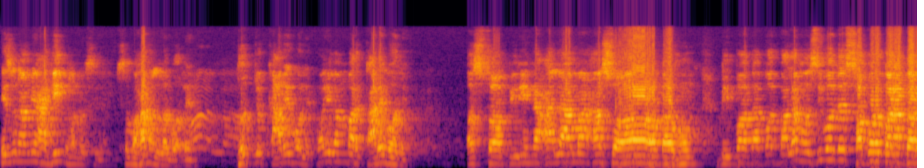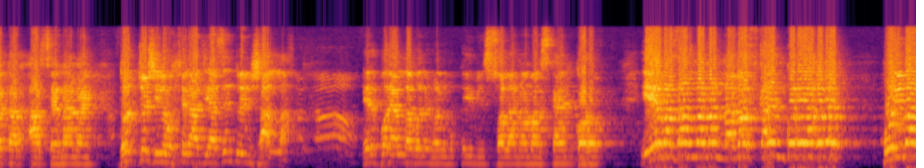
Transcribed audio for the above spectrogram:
এই জন্য আমি আগেই ভালো ছিলাম। সুবাহান আল্লাহ বলেন। ধৈর্য কারে বলে? পয়গাম্বার কারে বলে? পরিবার,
